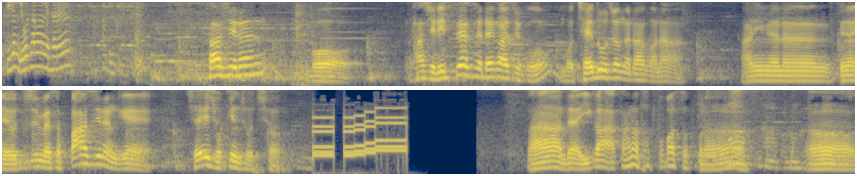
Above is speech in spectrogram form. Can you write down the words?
지금 이 상황에서는 사실은 뭐 다시 리셋을 해가지고 뭐 재도전을 하거나 아니면은 그냥 요즘에서 빠지는 게 제일 좋긴 좋죠 아 내가 이거 아까 하나 더 뽑았었구나 어.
